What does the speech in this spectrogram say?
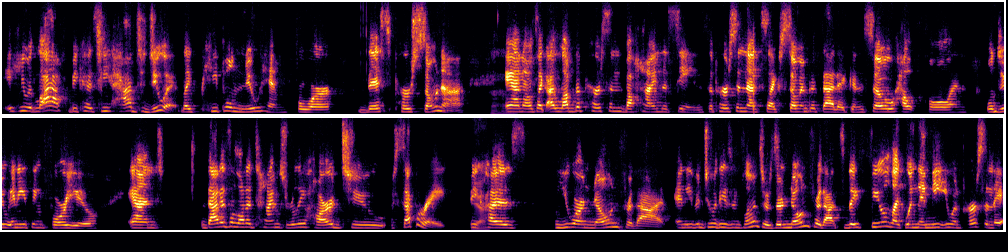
he would laugh because he had to do it. Like people knew him for this persona. Uh-huh. and i was like i love the person behind the scenes the person that's like so empathetic and so helpful and will do anything for you. And that is a lot of times really hard to separate because you are known for that. And even two of these influencers they're known for that. So they feel like when they meet you in person they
